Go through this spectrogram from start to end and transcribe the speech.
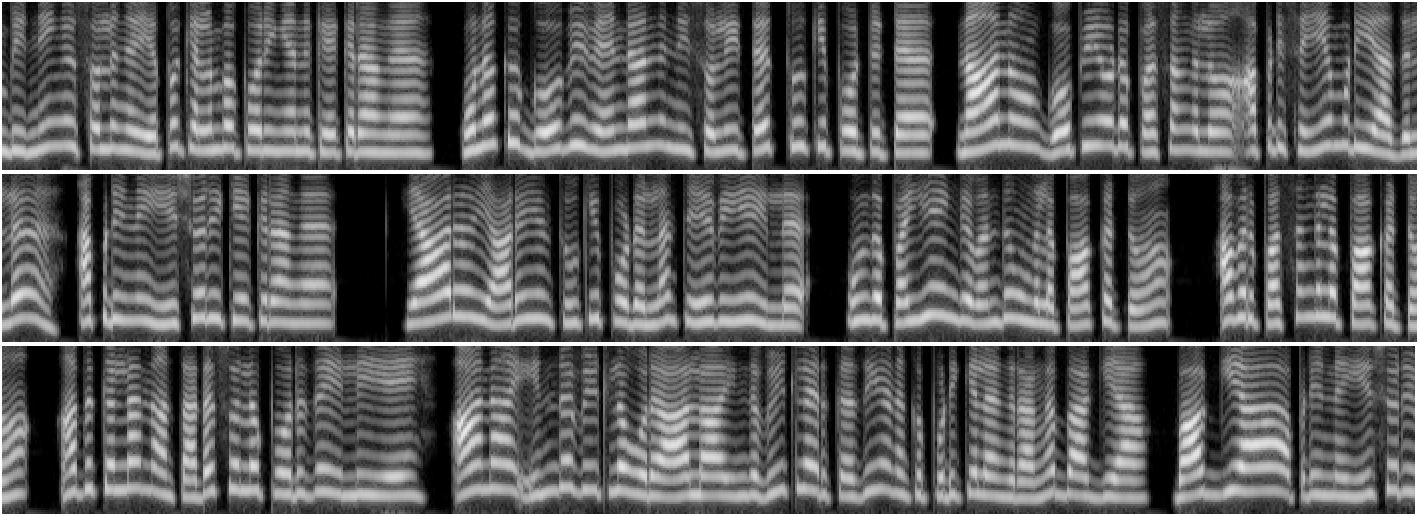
திரும்பி, "நீங்க சொல்லுங்க எப்ப கிளம்ப போறீங்கன்னு?" கேக்குறாங்க. "உனக்கு கோபி வேண்டான்னு நீ சொல்லிட்ட, தூக்கி போட்டுட்ட. நானும் கோபியோட பசங்களும் அப்படி செய்ய முடியாதுல்ல?" அப்படின்னு ஈஸ்வரி கேக்குறாங்க. "யாரும் யாரையும் தூக்கி போடலாம் தேவையே இல்ல. உங்க பையன் இங்க வந்து உங்கள பார்க்கட்டும். அவர் பசங்கள பார்க்கட்டும். அதுக்கெல்லாம் நான் தடை சொல்ல போறதே இல்லையே. ஆனா இந்த வீட்ல ஒரு ஆளா இந்த வீட்ல இருக்கிறது எனக்கு பிடிக்கலங்கிறாங்க பாக்யா. பாக்யா அப்படின்னு ஈஸ்வரி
